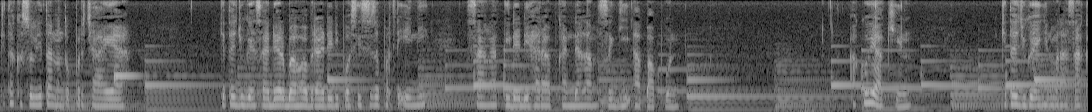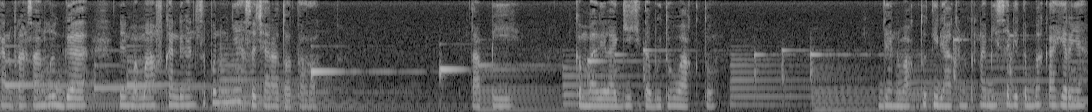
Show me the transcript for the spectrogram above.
Kita kesulitan untuk percaya. Kita juga sadar bahwa berada di posisi seperti ini sangat tidak diharapkan dalam segi apa pun. Aku yakin kita juga ingin merasakan perasaan lega dan memaafkan dengan sepenuhnya secara total. Tapi kembali lagi kita butuh waktu. Dan waktu tidak akan pernah bisa ditebak akhirnya.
